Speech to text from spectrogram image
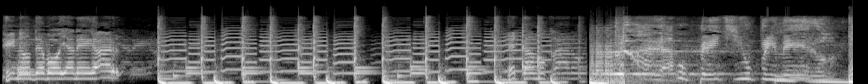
Y no te voy a negar. Estamos claros. O peitinho primeiro.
